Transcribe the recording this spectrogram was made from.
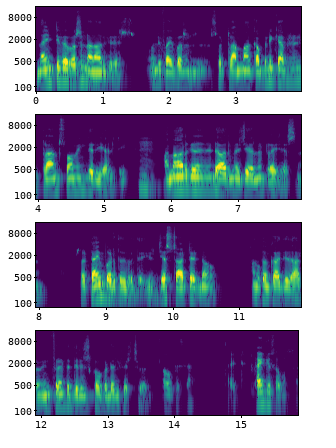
ninety five percent unorganized only five percent so మా company caption transforming the reality um, unorganize అంటే ఆర్గనైజ్ చేయాలని ట్రై చేస్తున్నాను. సో టైం పడుతుంది కొద్దిగా. ఇట్ జస్ట్ స్టార్టెడ్ నౌ అంతం కాదు దారం ఇన్ ఫ్రంట్ దిర్ ఇస్ కోకడల్ festival okay sir right thank you so much sir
